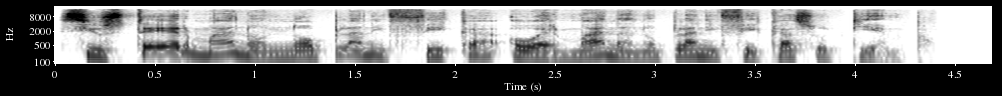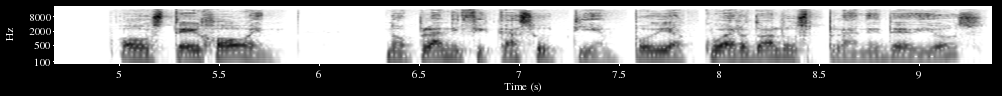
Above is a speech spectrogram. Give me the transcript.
Si usted, hermano, no planifica o hermana, no planifica su tiempo, o usted joven, no planifica su tiempo de acuerdo a los planes de Dios,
